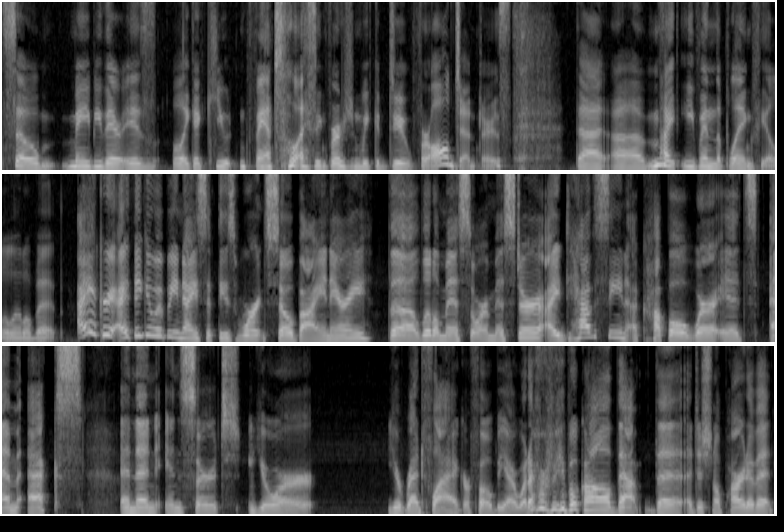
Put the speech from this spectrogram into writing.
so maybe there is like a cute, infantilizing version we could do for all genders that uh, might even the playing field a little bit. I agree. I think it would be nice if these weren't so binary, the little miss or mister. I have seen a couple where it's MX and then insert your your red flag or phobia or whatever people call that the additional part of it.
